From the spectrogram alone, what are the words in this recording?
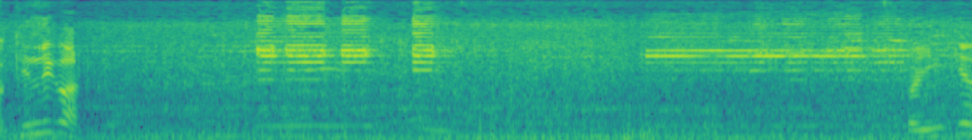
ఇంకో కిందికి పట్టు ఇంకో ఇంకే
